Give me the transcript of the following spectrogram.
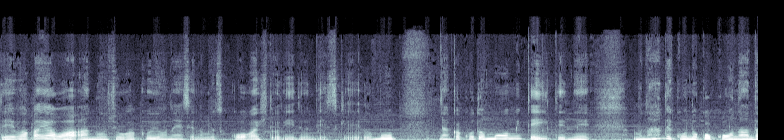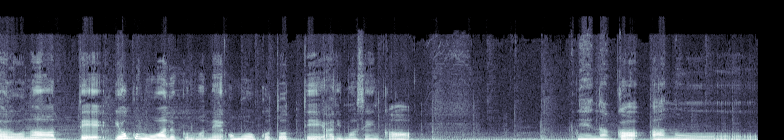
で我が家はあの小学4年生の息子が1人いるんですけれどもなんか子供を見ていてねもうなんでこの子こうなんだろうなって良くも悪くもね思うことってありませんか？ね、なんかあの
